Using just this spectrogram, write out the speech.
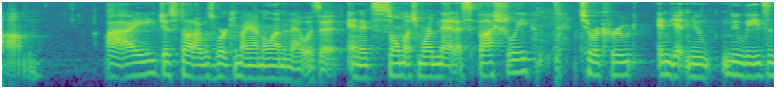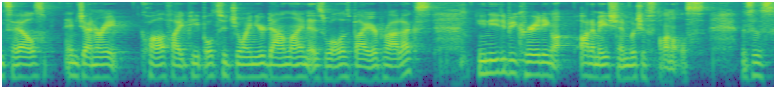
Um, I just thought I was working my MLM and that was it. And it's so much more than that, especially to recruit and get new new leads and sales and generate qualified people to join your downline as well as buy your products. You need to be creating automation, which is funnels. This is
